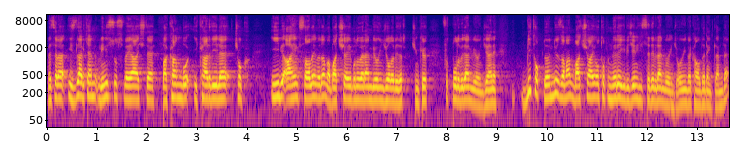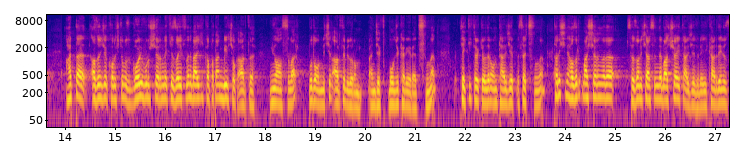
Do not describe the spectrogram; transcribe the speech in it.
Mesela izlerken Vinicius veya işte Bakan bu Icardi ile çok iyi bir ahenk sağlayamıyordu ama Batshuayi bunu veren bir oyuncu olabilir. Çünkü futbolu bilen bir oyuncu. Yani bir top döndüğü zaman Batshuayi o topun nereye gideceğini hissedebilen bir oyuncu oyunda kaldığı denklemde. Hatta az önce konuştuğumuz gol vuruşlarındaki zayıflığını belki kapatan birçok artı nüansı var. Bu da onun için artı bir durum bence futbolcu kariyeri açısından. Teknik direktörlerin onu tercih etmesi açısından. Tabii şimdi hazırlık maçlarında da sezon içerisinde Batshuayi tercih ediliyor. Icardi henüz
